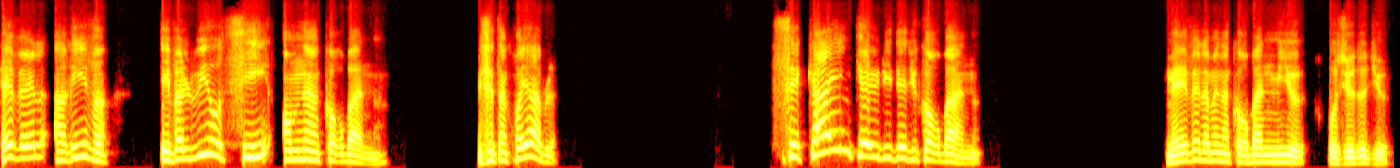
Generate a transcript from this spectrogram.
Hevel arrive et va lui aussi emmener un corban. Et c'est incroyable. C'est Caïn qui a eu l'idée du corban. Mais Evel amène un corban mieux aux yeux de Dieu.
